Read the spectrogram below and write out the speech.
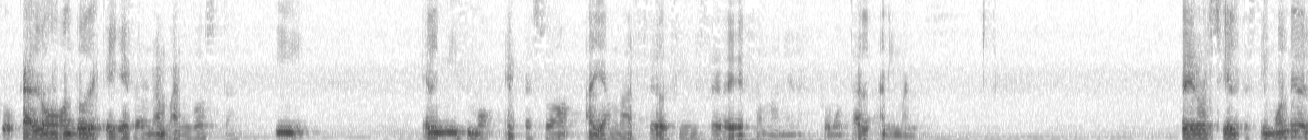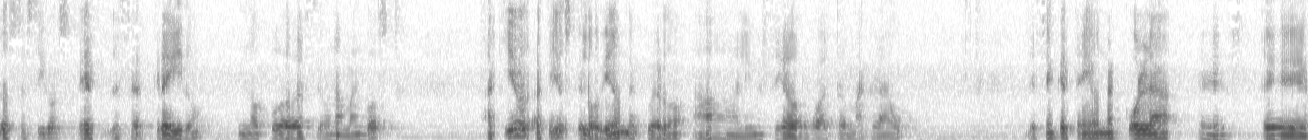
hondo de que Jeff era una mangosta y él mismo empezó a llamarse o definirse de esa manera, como tal animal. Pero si el testimonio de los testigos es de ser creído, no pudo haber sido una mangosta. Aquí, aquellos que lo vieron de acuerdo al investigador Walter McGraw, decían que tenía una cola este,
